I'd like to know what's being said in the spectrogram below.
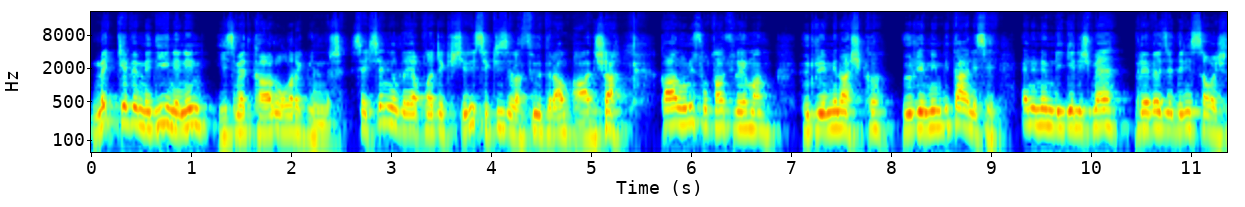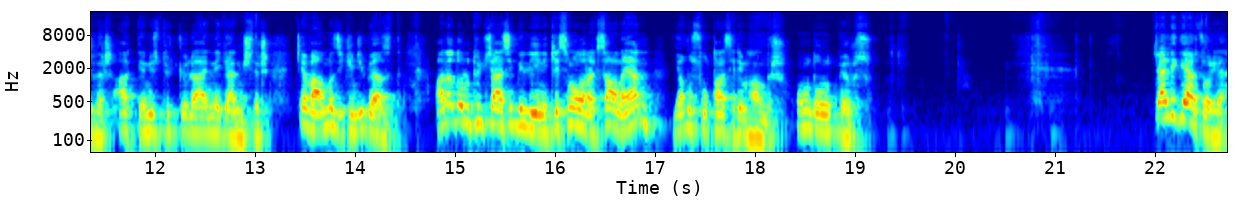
Mekke ve Medine'nin hizmetkarı olarak bilinir. 80 yılda yapılacak işleri 8 yıla sığdıran padişah. Kanuni Sultan Süleyman, Hürrem'in aşkı, Hürrem'in bir tanesi. En önemli gelişme Preveze Deniz Savaşı'dır. Akdeniz Türk Gölü haline gelmiştir. Cevabımız 2. Beyazıt. Anadolu Türk siyasi birliğini kesin olarak sağlayan Yavuz Sultan Selim Han'dır. Onu da unutmuyoruz. Geldik diğer soruya.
